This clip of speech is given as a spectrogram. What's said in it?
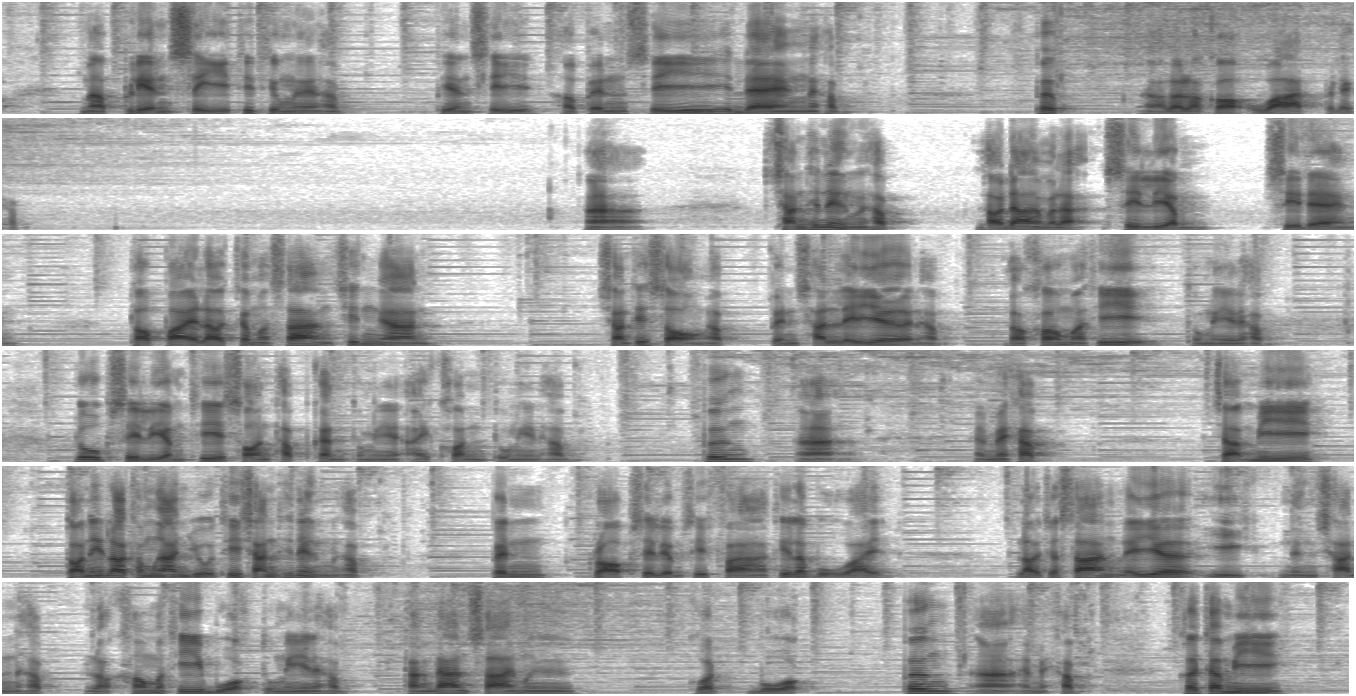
มาเปลี่ยนสีที่ตรงนี้นครับ เปลี่ยนสีเอาเป็นสีแดงนะครับปุ๊บแล้วเราก็วาดไปเลยครับอ่า ชั้นที่1นนะครับ เราได้มาแล้วสี่เหลี่ยมสีแดง ต่อไปเราจะมาสร้างชิ้นงานชั้นที่2ครับเป็นชั้นเลเยอร์นะครับ เราเข้ามาที่ตรงนี้นะครับ รูปสี่เหลี่ยมที่ซ้อนทับกันตรงนี้ไอคอนตรงนี้นะครับปึ้งอ่าเห็นไหมครับ จะมีตอนนี้เราทำงานอยู่ที่ชั้นที่1นะครับ เป็นกรอบสี่เหลี่ยมสีฟ้าที่ระบุไว้ เราจะสร้างเลเยอร์อีก 1 ชั้นนะครับ เราเข้ามาที่บวกตรงนี้นะครับ ทางด้านซ้ายมือกดบวกปึ้งอ่าเห็นไหมครับ ก็จะมี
